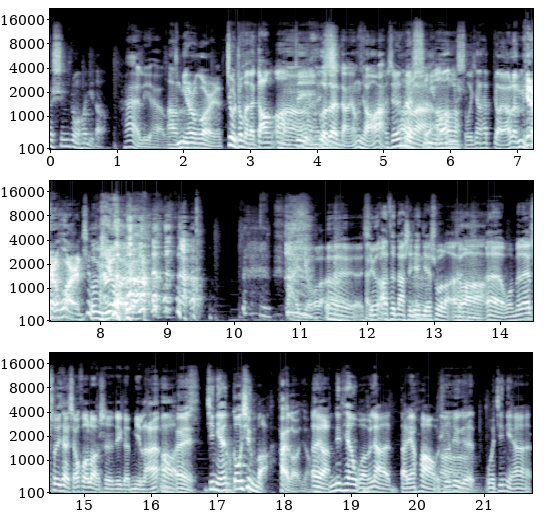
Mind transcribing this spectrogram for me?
他身中好几刀。太厉害了。啊！密尔沃尔人，就这么的刚啊，对鹤断挡阳桥啊，真的吧是。女王首相还表扬了密尔沃尔球迷，我靠！太牛了啊！哎呀，行，阿森纳时间结束了，是吧？哎，我们来说一下小伙老师这个米兰啊，哎，今年高兴吧？太高兴了，哎呀，那天我们俩打电话，我说这个啊。我今年啊，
